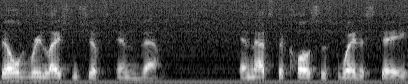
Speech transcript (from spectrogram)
build relationships in them. And that's the closest way to stay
